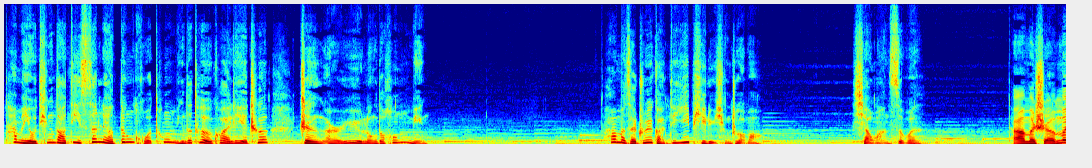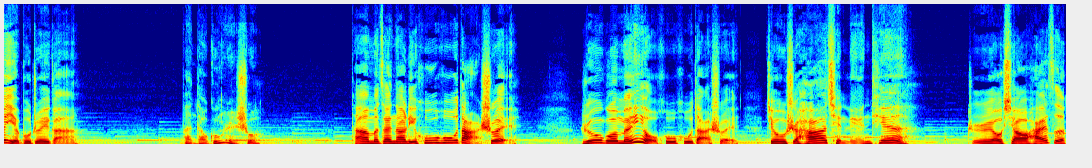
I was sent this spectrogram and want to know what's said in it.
他们又听到第三辆灯火通明的特快列车震耳欲聋的轰鸣。他们在追赶第一批旅行者吗？小王子问。他们什么也不追赶。反倒工人说：“他们在那里呼呼大睡。如果没有呼呼大睡，就是哈欠连天。只有小孩子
